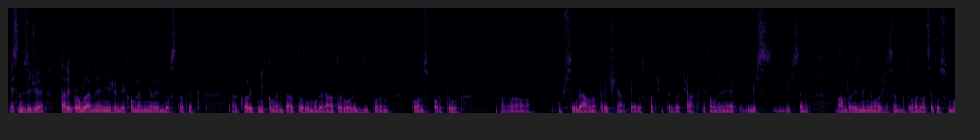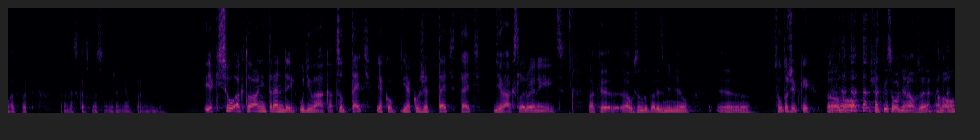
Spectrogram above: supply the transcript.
Myslím si, že tady problém není, že bychom neměli dostatek eh, kvalitních komentátorů, moderátorů, lidí kolem, kolem sportu. Eh, už jsou dávno pryč nějaké rozpočité začátky. Samozřejmě, když, když jsem, mám tady zmiňoval, že jsem u toho 28 let, tak dneska jsme samozřejmě úplně jinde. Jaký jsou aktuální trendy u diváka? Co teď, jako, jakože teď, teď divák sleduje nejvíc? Tak já už jsem to tady zmínil. Jsou to šipky? No, šipky jsou hodně nahoře, ano.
